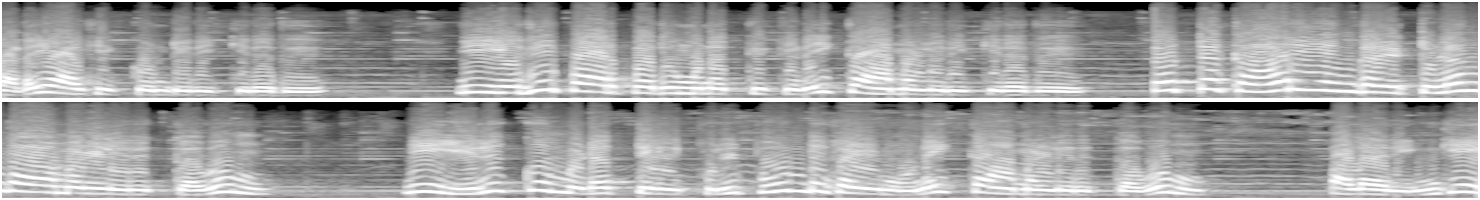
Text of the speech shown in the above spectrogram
தடையாகிக் கொண்டிருக்கிறது. நீ எதிர்பார்ப்பதும் உனக்கு கிடைக்காமல் இருக்கிறது. தொட்ட காரியங்கள் துளங்காமல் இருக்கவும் நீ இருக்கும் இடத்தில் புல் பூண்டுகள் இருக்கவும் பலர் இங்கே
